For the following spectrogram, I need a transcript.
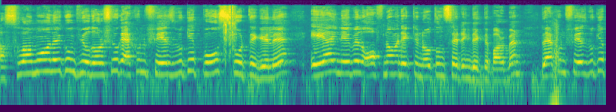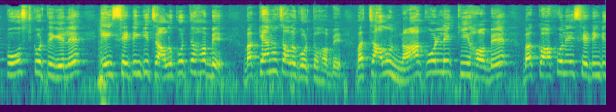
আসসালামু আলাইকুম প্রিয় দর্শক, এখন ফেসবুকে পোস্ট করতে গেলে এআই লেভেল অফ নামের একটি নতুন সেটিং দেখতে পারবেন। তো এখন ফেসবুকে পোস্ট করতে গেলে এই সেটিং কি চালু করতে হবে বা কেন চালু করতে হবে? বা চালু না করলে কি হবে? বা কখন এই সেটিংটি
